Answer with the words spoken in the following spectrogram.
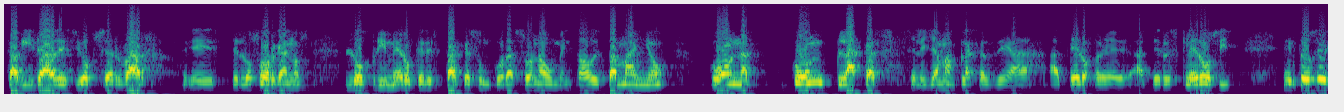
cavidades y observar este, los órganos, lo primero que destaca es un corazón aumentado de tamaño con, con placas, se le llaman placas de atero, eh, ateroesclerosis. Entonces,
